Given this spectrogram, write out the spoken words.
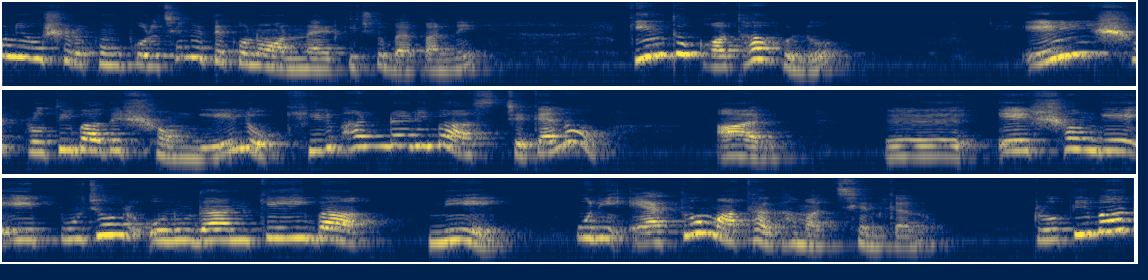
উনিও সেরকম করেছেন, এতে কোনো অন্যায়ের কিছু ব্যাপার নেই। কিন্তু কথা হলো, এই প্রতিবাদের সঙ্গে লক্ষ্মীর ভাণ্ডারই বা আসছে কেন? আর এর সঙ্গে এই পুজোর অনুদানকেই বা নিয়ে উনি এত মাথা ঘামাচ্ছেন কেন? প্রতিবাদ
